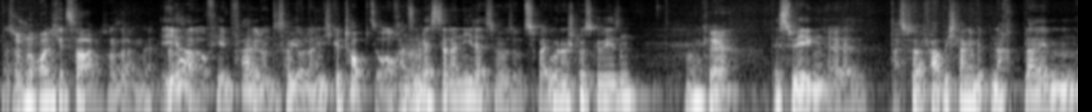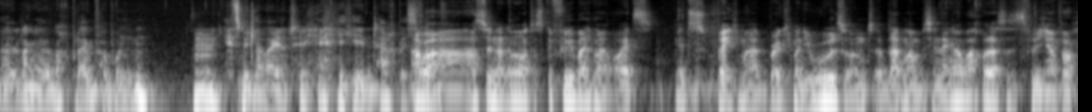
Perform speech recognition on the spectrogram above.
Das ist schon eine ordentliche Zahl, muss man sagen. Ne? Ja, auf jeden Fall. Und das habe ich auch lange nicht getoppt. So auch an Silvester dann nie, da ist immer so um 2 Uhr dann Schluss gewesen. Okay. Deswegen, äh, das war- habe ich lange mit Nachtbleiben, äh, lange Wachbleiben verbunden. Mhm. Jetzt mittlerweile natürlich jeden Tag bis Aber hast du denn dann immer noch das Gefühl manchmal, oh, jetzt, jetzt breche ich, mal, break ich mal die Rules und äh, bleib mal ein bisschen länger wach? Oder ist das jetzt für dich einfach,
